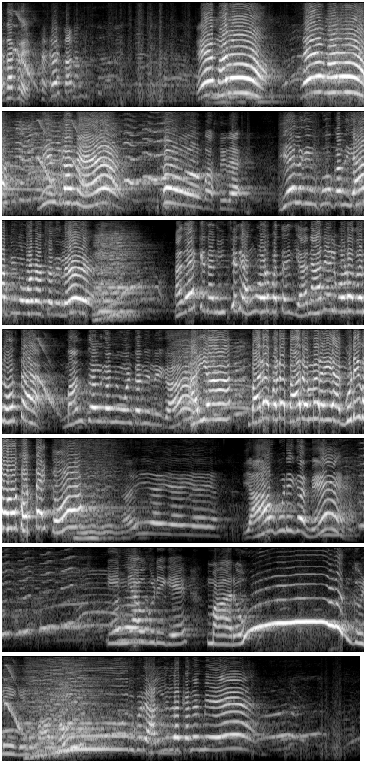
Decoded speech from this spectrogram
ಎದಕ್ರಿ? ಏ ಮಾಡೋ! ಏ ಮಾಡೋ! ನಿಂತ್ಕಮ್ಮೆ ಬಸ್ತಿದೆ ಎಲ್ಲಿಗೆ ಹಿಂಗ್ ಕೂಕಂದು ಯಾಕೆ ಹಿಂಗ ಓಡಾಡ್ತದಿಲ್ಲ ಅದಕ್ಕೆ ನಾನು ಹಿಂಚರಿ ಹಂಗ ಓಡ್ ಬರ್ತಾ ಇದ್ಯಾ ನಾನೆಲ್ಲಿ ಓಡೋದನು ಅಂತ? ಮಂತೆಲ್ಗಮ್ಮಿ ಹೊಂಟ ನೀನೀಗ ಅಯ್ಯ ಬಡ ಬಡ ಬಾರೋ ಮರಯ್ಯ ಗುಡಿಗೆ ಹೋಗಕ್ ಹೊತ್ತಾಯ್ತು. ಅಯ್ಯಯ್ಯಯ್ಯಯ್ಯ. ಯಾವ ಗುಡಿಗಮ್ಮಿ? ಇನ್ಯಾವ ಗುಡಿಗೆ? ಮಾರೋ ಗುಡಿಗೆ. ಗುಡಿ ಅಲ್ಲಿಲ್ಲ ಕಣಮ್ಮಿ.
